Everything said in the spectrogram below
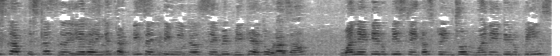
इसका इसका ये रहेंगे थर्टी सेंटीमीटर से भी बिग है थोड़ा सा. One eighty rupees take a screenshot one eighty rupees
